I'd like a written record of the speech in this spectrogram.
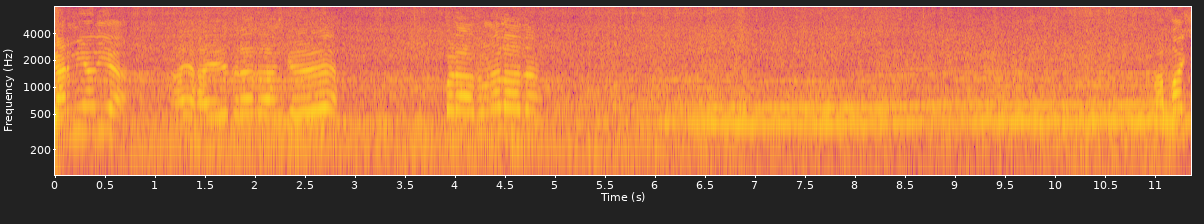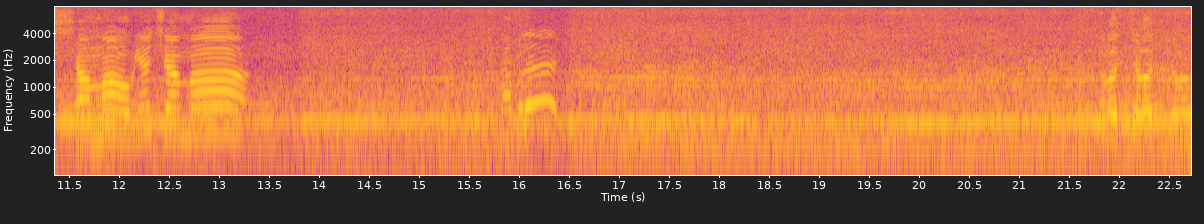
ਗਰਮੀਆਂ ਦੀ ਆ ਆਏ ਹਾਏ ਤੇਰਾ ਰੰਗ ਬੜਾ ਸੋਹਣਾ ਲੱਗਦਾ ਬਾਬਾ ਸ਼ਾਮਾਂ ਹੋ ਗਈਆਂ ਸ਼ਾਮਾਂ। ਦੱਬ ਦੇ। ਚਲੋ ਚਲੋ ਚਲੋ।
